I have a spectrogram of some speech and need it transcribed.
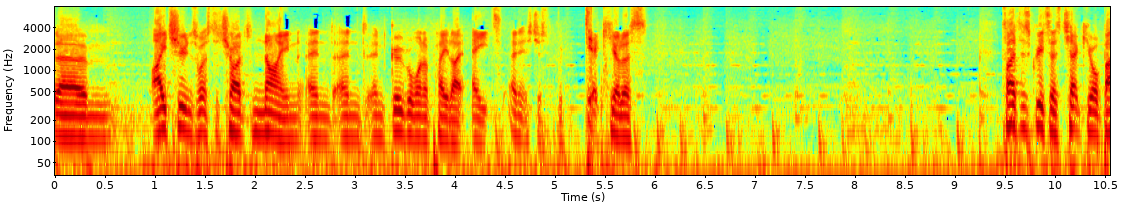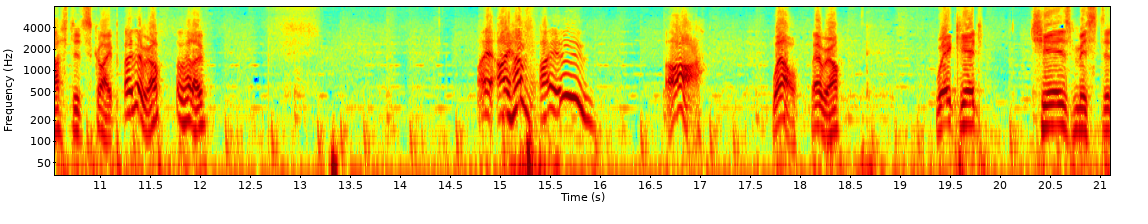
um, iTunes wants to charge nine, and, and, and Google want to pay like eight, and it's just ridiculous. Titus Creed says, "Check your bastard Skype." Oh, there we are. Oh, hello. I I have I ooh. ah well there we are. Wicked. Cheers, Mister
